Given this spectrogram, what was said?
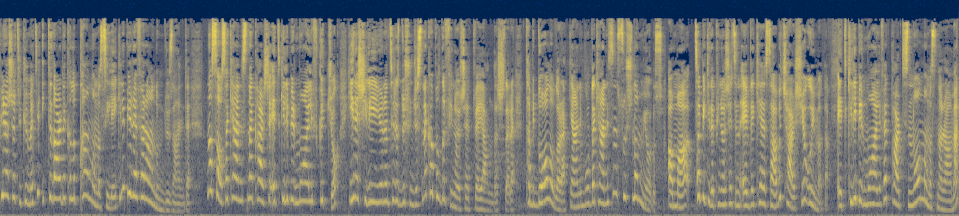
Pinochet hükümeti iktidarda kalıp kalmaması ile ilgili bir referandum düzenledi. Nasıl olsa kendisine karşı etkili bir muhalif güç yok. Yine Şili'yi yönetiriz düşüncesine kapıldı Pinochet ve yandaşları. Tabi doğal olarak yani burada kendisini suçlamıyoruz. Ama tabii ki de Pinochet'in evdeki hesabı çarşıya uymadı. Etkili bir muhalefet partisinin olmamasına rağmen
